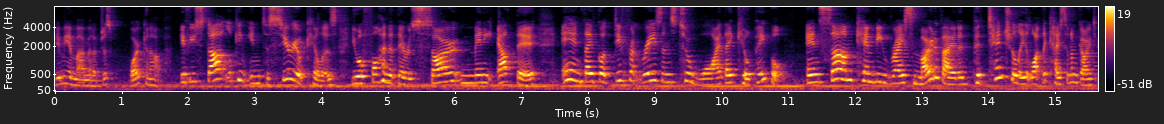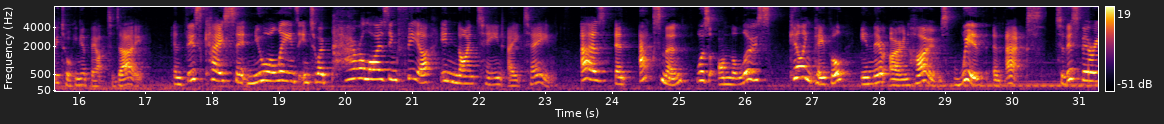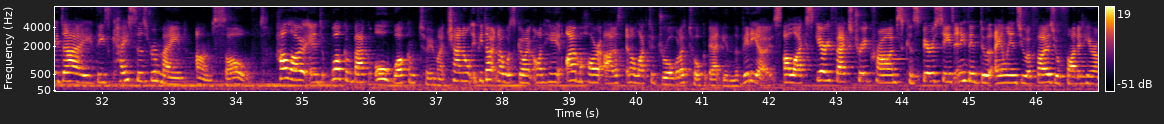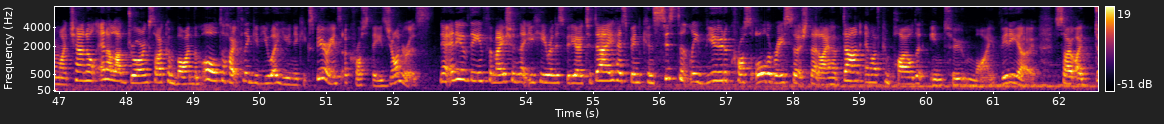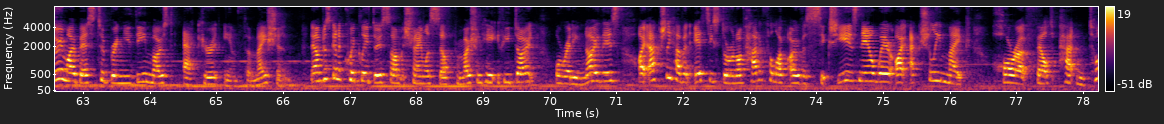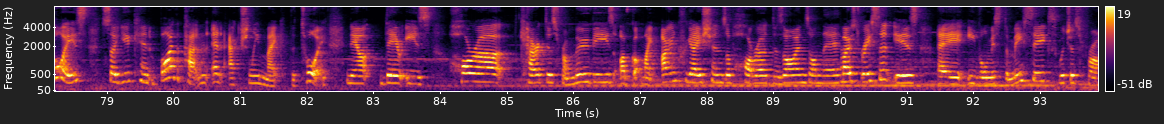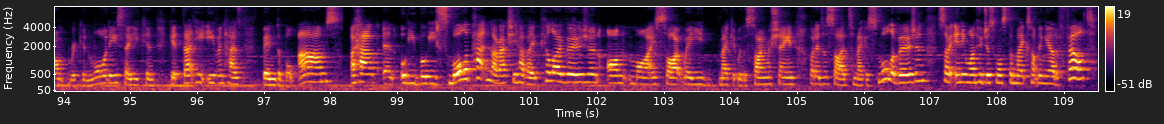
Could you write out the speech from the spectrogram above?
Give me a moment, I've just woken up. If you start looking into serial killers, you will find that there is so many out there and they've got different reasons to why they kill people. And some can be race motivated, potentially like the case that I'm going to be talking about today. And this case sent New Orleans into a paralyzing fear in 1918, as an axeman was on the loose, killing people in their own homes with an axe. To this very day, these cases remain unsolved. Hello and welcome back or welcome to my channel. If you don't know what's going on here, I am a horror artist and I like to draw what I talk about in the videos. I like scary facts, true crimes, conspiracies, anything to do with aliens, UFOs, you'll find it here on my channel and I love drawing so I combine them all to hopefully give you a unique experience across these genres. Now, any of the information that you hear in this video today has been consistently viewed across all the research that I have done and I've compiled it into my video. So I do my best to bring you the most accurate information. Now I'm just going to quickly do some shameless self-promotion here. If you don't already know this, I actually have an Etsy store and I've had it for like over six years now where I actually make horror felt pattern toys so you can buy the pattern and actually make the toy. Now there is horror characters from movies. I've got my own creations of horror designs on there. Most recent is a evil Mr. Meeseeks, which is from Rick and Morty, so you can get that. He even has bendable arms. I have an Oogie Boogie smaller pattern. I actually have a pillow version on my site where you make it with a sewing machine, but I decided to make a smaller version. So anyone who just wants to make something out of felt,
